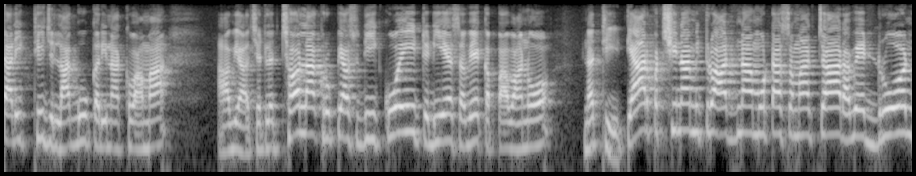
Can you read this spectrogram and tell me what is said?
તારીખથી જ લાગુ કરી નાખવામાં આવ્યા છે. એટલે છ લાખ રૂપિયા સુધી કોઈ ટીડીએસ હવે કપાવાનો નથી. ત્યાર પછીના મિત્રો, આજના મોટા સમાચાર. હવે ડ્રોન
